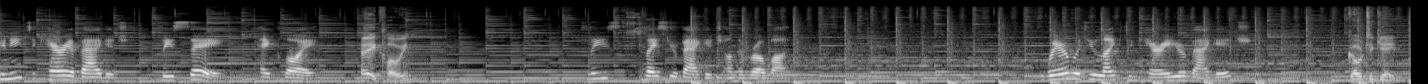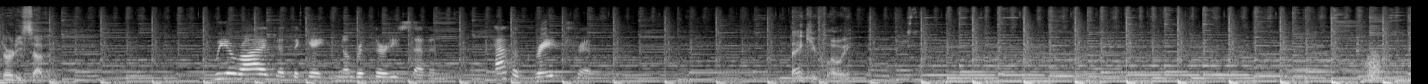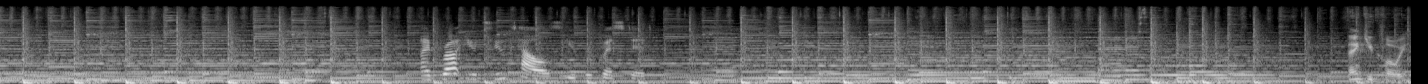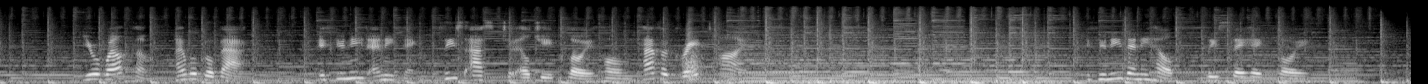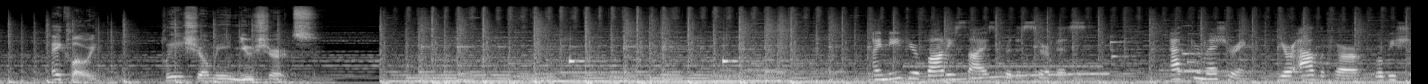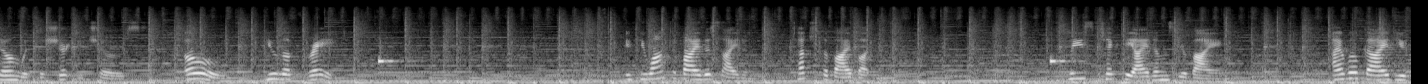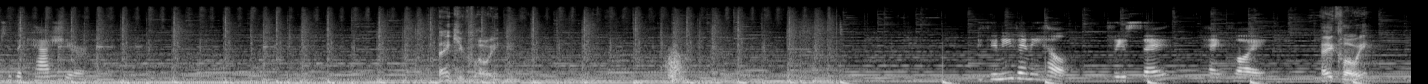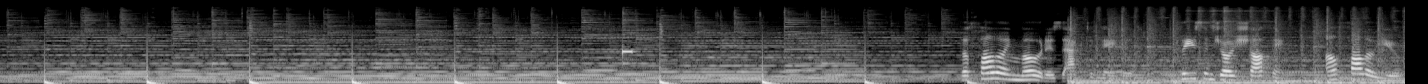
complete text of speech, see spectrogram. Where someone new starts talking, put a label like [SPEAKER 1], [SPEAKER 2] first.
[SPEAKER 1] you need to carry a baggage, please say, Hey CLOi.
[SPEAKER 2] Hey, CLOi.
[SPEAKER 1] Please place your baggage on the robot. Where would you like to carry your baggage?
[SPEAKER 2] Go to gate 37.
[SPEAKER 1] We arrived at the gate number 37. Have a great trip.
[SPEAKER 2] Thank you, CLOi.
[SPEAKER 1] I brought you two towels you've requested.
[SPEAKER 2] Thank you, CLOi.
[SPEAKER 1] You're welcome. I will go back. If you need anything, please ask to LG CLOi Home. Have a great time. If you need any help, please say hey CLOi.
[SPEAKER 2] Hey, CLOi. Please show me new shirts.
[SPEAKER 1] I need your body size for this service. After measuring, your avatar will be shown with the shirt you chose. Oh, you look great. If you want to buy this item, touch the buy button. Please check the items you're buying. I will guide you to the cashier.
[SPEAKER 2] Thank you, CLOi.
[SPEAKER 1] If you need any help, please say, Hey CLOi.
[SPEAKER 2] Hey, CLOi.
[SPEAKER 1] The following mode is activated. Please enjoy shopping. I'll follow you.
